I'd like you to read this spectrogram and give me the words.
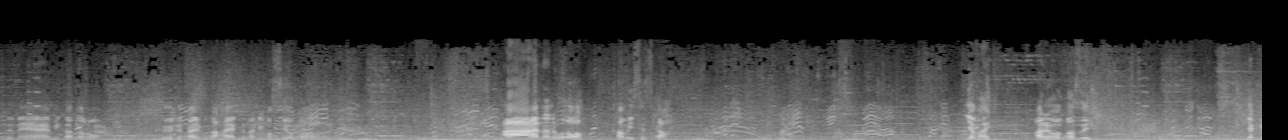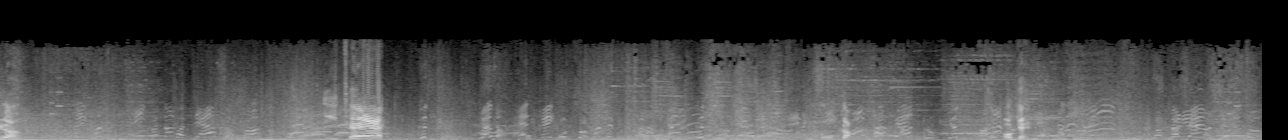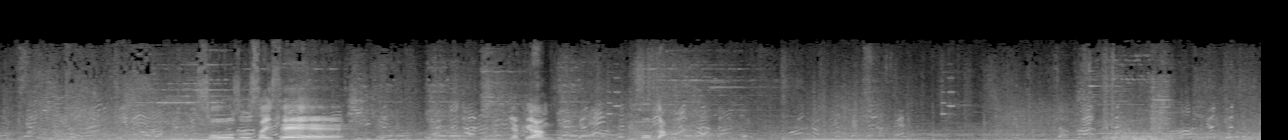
れでね味方のクールタイムが速くなりますよと。ああなるほど。神説か。やばい。あれはまずい。逆眼。いてえ。そうか。オッケー創造再生。逆眼効果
